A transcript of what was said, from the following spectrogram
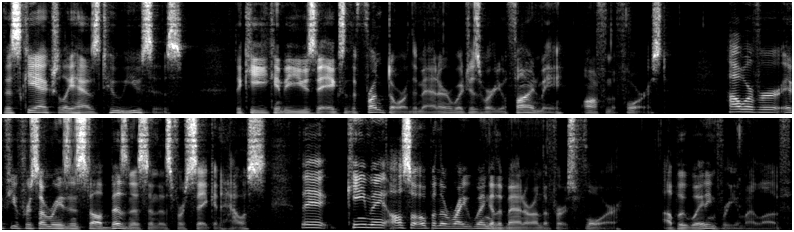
This key actually has two uses. The key can be used to exit the front door of the manor, which is where you'll find me, off in the forest. However, if you for some reason still have business in this forsaken house, the key may also open the right wing of the manor on the first floor. I'll be waiting for you, my love,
